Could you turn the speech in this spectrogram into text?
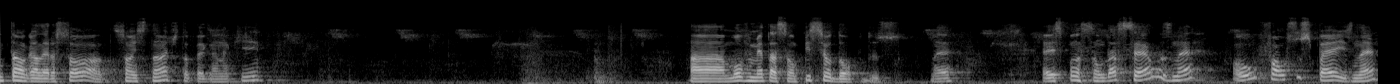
Então, galera, só, só um instante, estou pegando aqui. A movimentação pseudópodos, né? É a expansão das células, né? Ou falsos pés, né?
